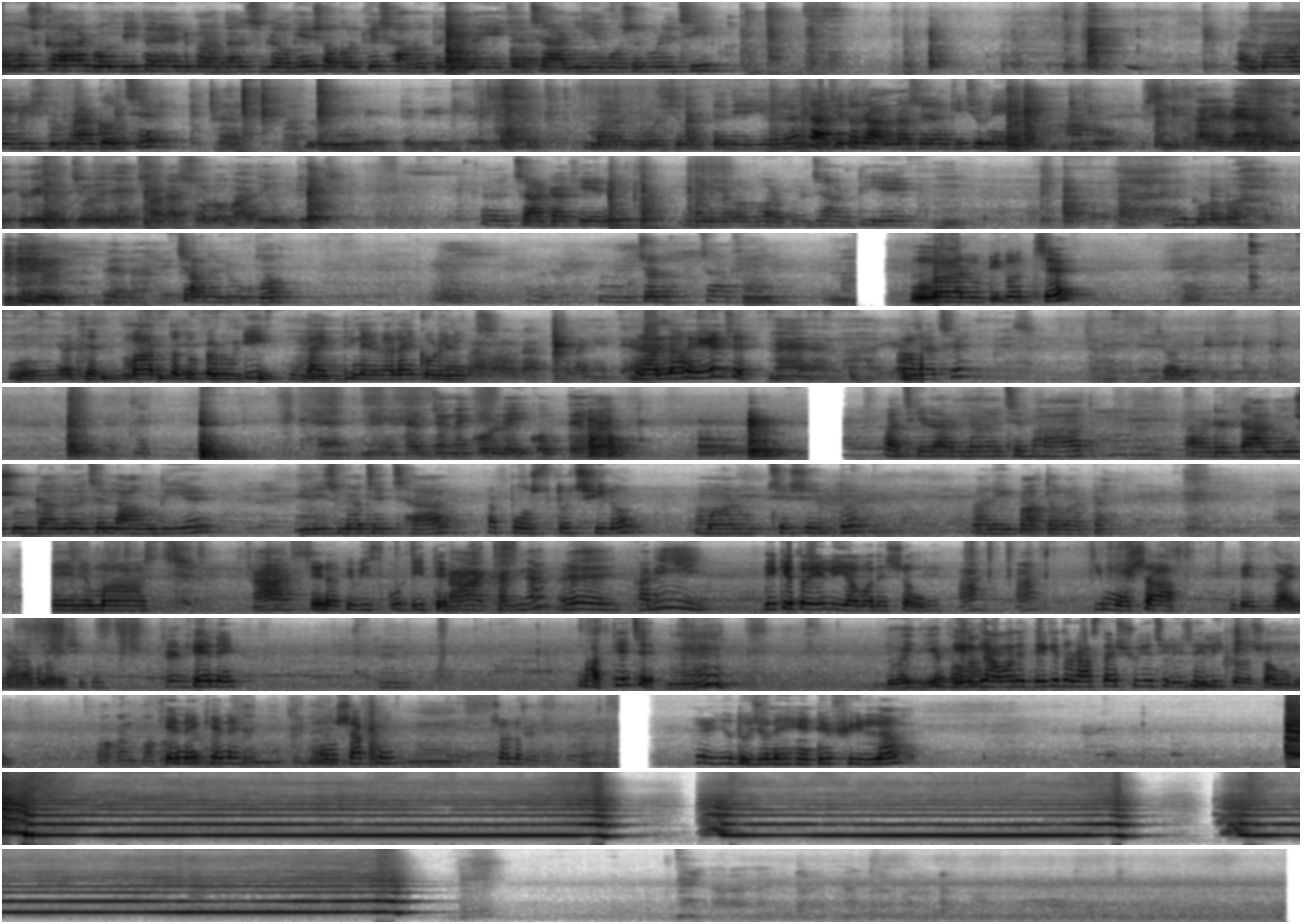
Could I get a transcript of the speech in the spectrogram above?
নমস্কার Bandita and mother's ব্লগে সকলকে স্বাগত জানাই। এই যে চা নিয়ে বসে পড়েছি। আর মা ওই বিস্কুট বার করছে। হ্যাঁ, মা বলছে উঠতে দেরি হয়ে গেছে। আজকে তো রান্না সেরকম কিছু নেই। শীতকালের বেলা তো দেখতে দেখতে চলে যায় ছটা ষোলো বাজে উঠেছে। চাটা খেয়ে নিই আমি আবার ঘর পর ঝাড় দিয়ে করব। চালে ঢুকবো চলো চা খেয়ে মা রুটি করছে। আচ্ছা মার তো দুটো রুটি তাই দিনের বেলায় করে নিচ্ছি। রান্না হয়ে গেছে? হ্যাঁ রান্না আমার আছে? চলো। মেয়েটার করলেই করতে হয়। আজকে রান্না হয়েছে ভাত। আর ডাল মুসুর ডাল হয়েছে লাউ দিয়ে ইলিশ মাছের ঝাল আর পোস্ত ছিল মার উচ্ছে সেদ্ধ আর এই পাতা বাটা। এই যে মাছ আসছে সেনাকে বিস্কুট দিতে। খাবি না? খাবি। দেখে তো এলি আমাদের সঙ্গে। কি মশা। বেদ বাইরে দাঁড়াবো না বেশিক্ষণ। খেয়ে নে। ভাত খেয়েছে? হুম। দই দিয়ে এই আমাদের দেখে তো রাস্তায় শুয়েছিলিস এলি তো সঙ্গে। খেনে পকন খেয়ে নে করে খেয়ে নে। খেয়ে নিয়েছে দই। মশা খুব। চলো। এই যে দুজনে হেঁটে ফিরলাম।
